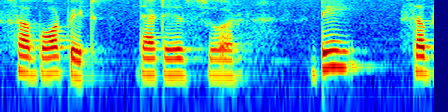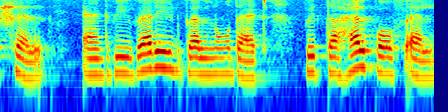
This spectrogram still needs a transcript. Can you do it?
suborbit that is your d subshell. And we very well know that with the help of L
